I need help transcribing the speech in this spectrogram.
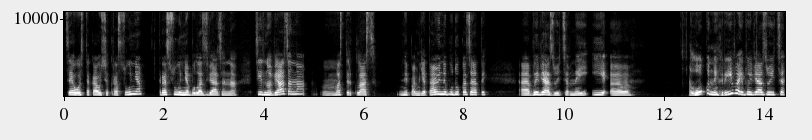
Це ось така ось красуня. Красуня була зв'язана, цільно в'язана, мастер-клас не пам'ятаю, не буду казати. Е, вив'язується в неї і е, локони, грива, і вив'язується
